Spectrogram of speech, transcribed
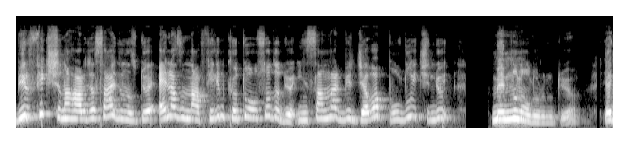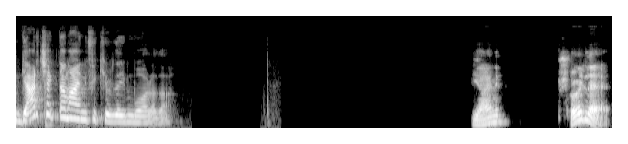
bir fiction'a harcasaydınız diyor. En azından film kötü olsa da diyor insanlar bir cevap bulduğu için diyor memnun olurdu diyor. Ya gerçekten aynı fikirdeyim bu arada. Yani şöyle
